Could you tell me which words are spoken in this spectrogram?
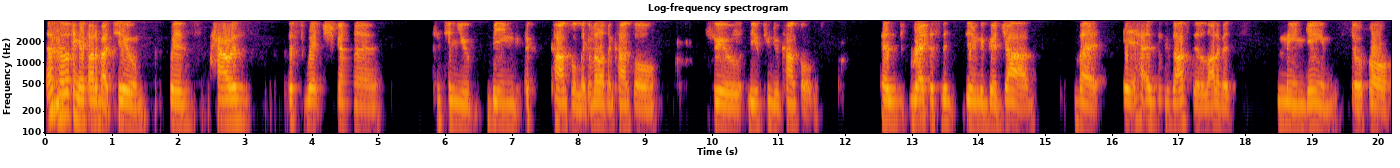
That's another thing I thought about too. Was how is the Switch gonna continue being a console, like a relevant console, through these two new consoles? Because Right. yes, it's been doing a good job, but it has exhausted a lot of its main games so far.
